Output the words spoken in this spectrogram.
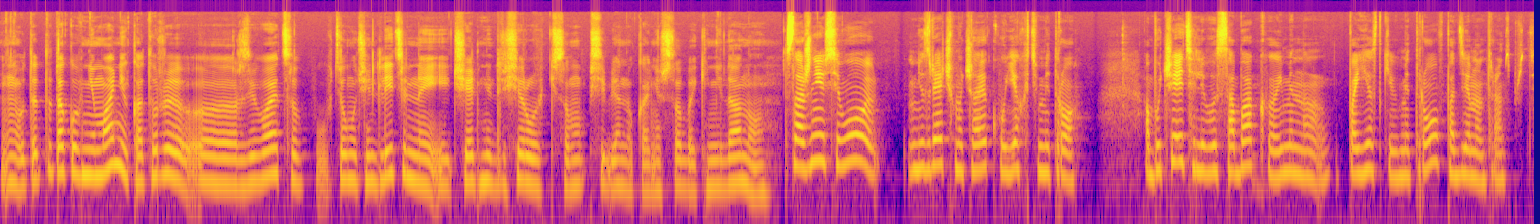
Вот это такое внимание, которое э, развивается путем очень длительной и тщательной дрессировки. Само по себе, ну, конечно, собаке не дано. Сложнее всего незрячему человеку уехать в метро. Обучаете ли вы собак именно поездки в метро, в подземном транспорте?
